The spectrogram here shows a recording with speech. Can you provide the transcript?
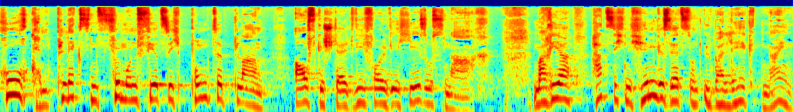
hochkomplexen 45-Punkte-Plan aufgestellt, wie folge ich Jesus nach. Maria hat sich nicht hingesetzt und überlegt, nein,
